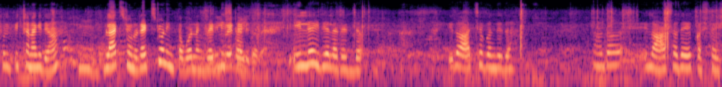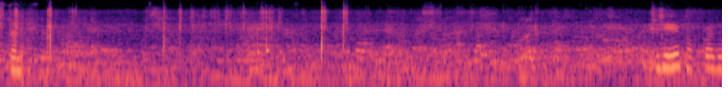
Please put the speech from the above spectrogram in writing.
ಫುಲ್ ಇದು ಚೆನ್ನಾಗಿದೆಯಾ? ಬ್ಲ್ಯಾಕ್ ಸ್ಟೋನ್ ರೆಡ್ ಸ್ಟೋನ್ ಹಿಂಗೆ ತಗೋ ನಂಗೆ ರೆಡ್ ಇಷ್ಟ ಇಲ್ಲೇ ಇದೆಯಲ್ಲ ರೆಡ್ ಇದು ಆಚೆ ಬಂದಿದೆ. ಅದು ಇಲ್ಲ ಆರ್ಸೋದೇ ಕಷ್ಟ ಇಷ್ಟರಲ್ಲಿ ಹೇಗೆ ಹಾಕೋದು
